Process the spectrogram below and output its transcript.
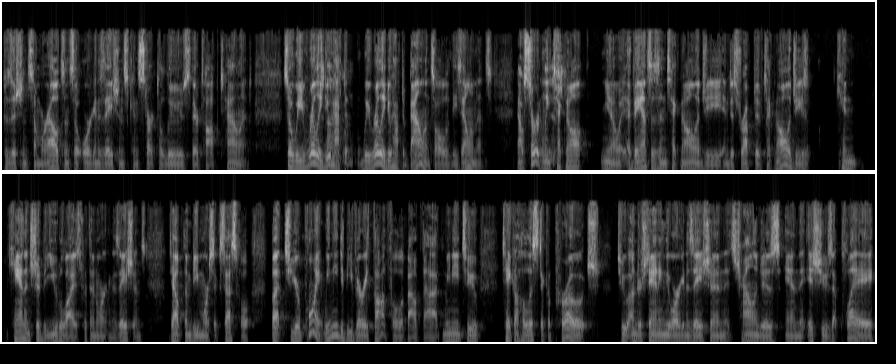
positions somewhere else and so organizations can start to lose their top talent so we really do have to we really do have to balance all of these elements now certainly yes. technology you know advances in technology and disruptive technologies can can and should be utilized within organizations to help them be more successful. But to your point, we need to be very thoughtful about that. We need to take a holistic approach to understanding the organization, its challenges, and the issues at play.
